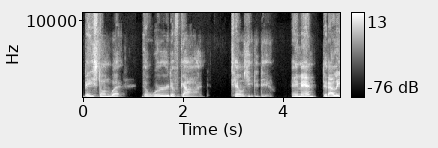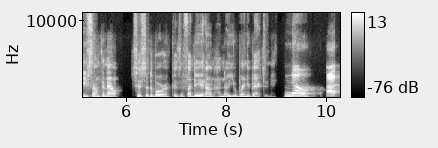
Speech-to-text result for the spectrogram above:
based on what the word of God tells you to do. Amen. Did I leave something out, Sister Deborah? Because if I did, I, I, know you'll bring it back to me. No, I,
